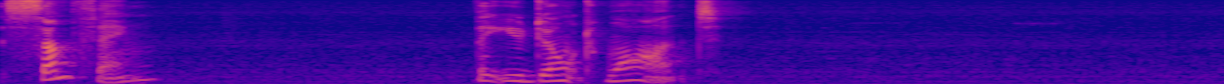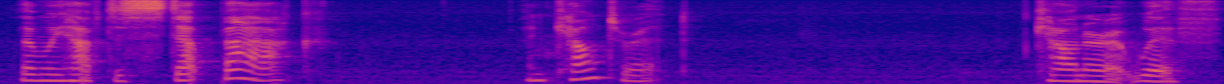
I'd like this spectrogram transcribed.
something that you don't want, then we have to step back and counter it. Counter it with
